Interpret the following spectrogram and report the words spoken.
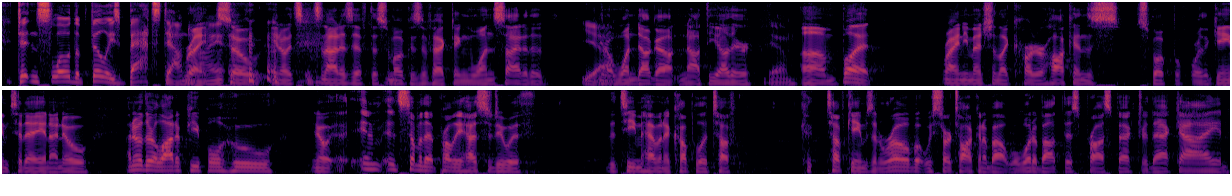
Didn't slow the Phillies bats down, right? Tonight. so you know, it's it's not as if the smoke is affecting one side of the, yeah. you know, one dugout and not the other. Yeah. Um, but Ryan, you mentioned like Carter Hawkins spoke before the game today, and I know I know there are a lot of people who, you know, and, and some of that probably has to do with the team having a couple of tough tough games in a row. But we start talking about well, what about this prospect or that guy, and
